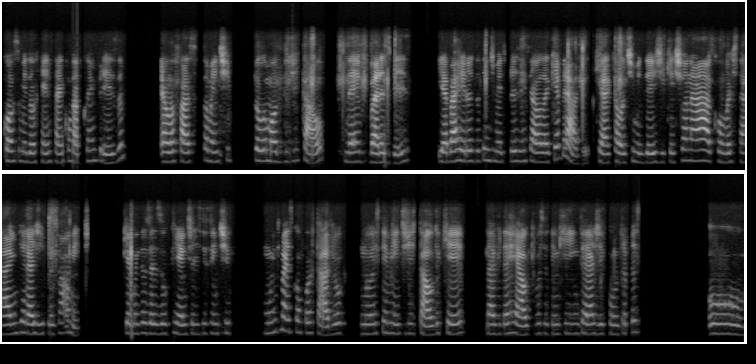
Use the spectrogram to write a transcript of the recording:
consumidor quer entrar em contato com a empresa, ela faz somente pelo modo digital, né, várias vezes, e a barreira do atendimento presencial é quebrada, que é aquela timidez de questionar, conversar interagir pessoalmente. Porque muitas vezes o cliente ele se sente muito mais confortável nesse ambiente digital do que na vida real, que você tem que interagir com outra pessoa. O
